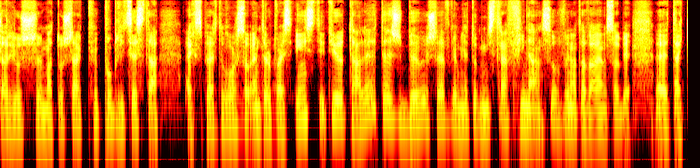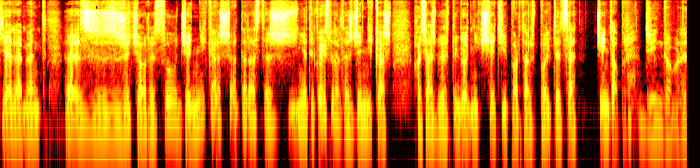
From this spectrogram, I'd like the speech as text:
Dariusz Matuszak, publicysta, ekspert Warsaw Enterprise Institute, ale też były szef gabinetu ministra finansów. Wynotowałem sobie e, taki element e, z życiorysu. Dziennikarz, a teraz też nie tylko ekspert, ale też dziennikarz, chociażby w Tygodnik Sieci, portal w polityce. Dzień dobry. Dzień dobry.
